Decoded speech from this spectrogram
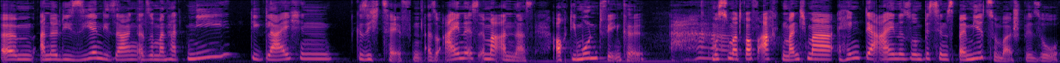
ähm, analysieren. Die sagen also, man hat nie die gleichen Gesichtshälften. Also eine ist immer anders. Auch die Mundwinkel. Musst du mal drauf achten. Manchmal hängt der eine so ein bisschen, das ist bei mir zum Beispiel so.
